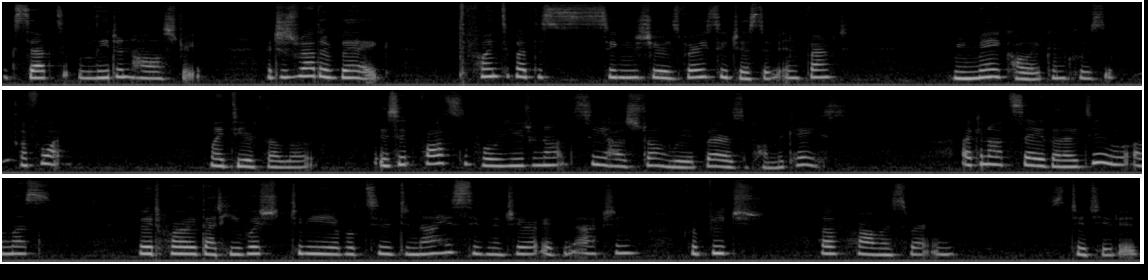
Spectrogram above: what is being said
except Leadenhall Street, which is rather vague. The point about the signature is very suggestive. In fact, we may call it conclusive. Of what? My dear fellow, is it possible you do not see how strongly it bears upon the case? I cannot say that I do, unless it were that he wished to be able to deny his signature if an action for breach of promise were instituted.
